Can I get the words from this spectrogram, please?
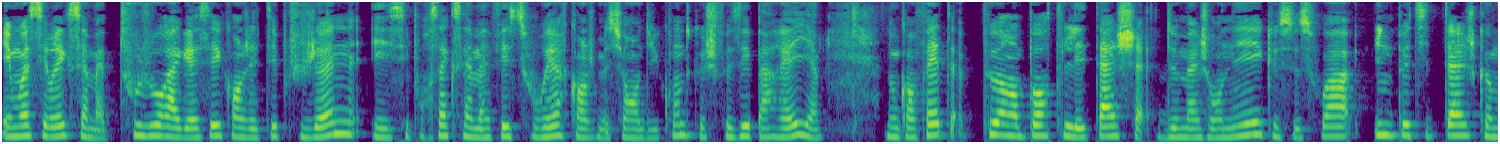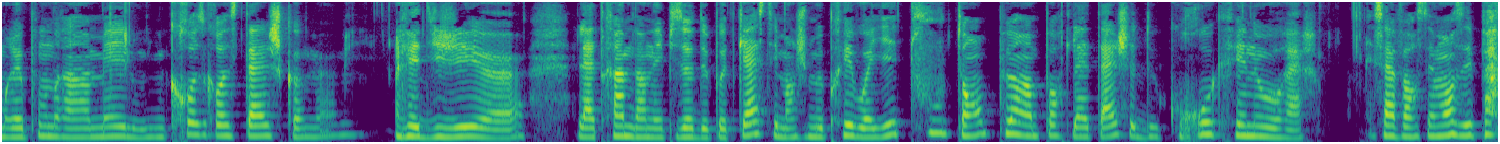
Et moi, c'est vrai que ça m'a toujours agacé quand j'étais plus jeune, et c'est pour ça que ça m'a fait sourire quand je me suis rendu compte que je faisais pareil. Donc en fait, peu importe les tâches de ma journée, que ce soit une petite tâche comme répondre à un mail ou une grosse grosse tâche comme euh, rédiger euh, la trame d'un épisode de podcast, et ben je me prévoyais tout le temps, peu importe la tâche, de gros créneaux horaires. Ça forcément c'est pas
